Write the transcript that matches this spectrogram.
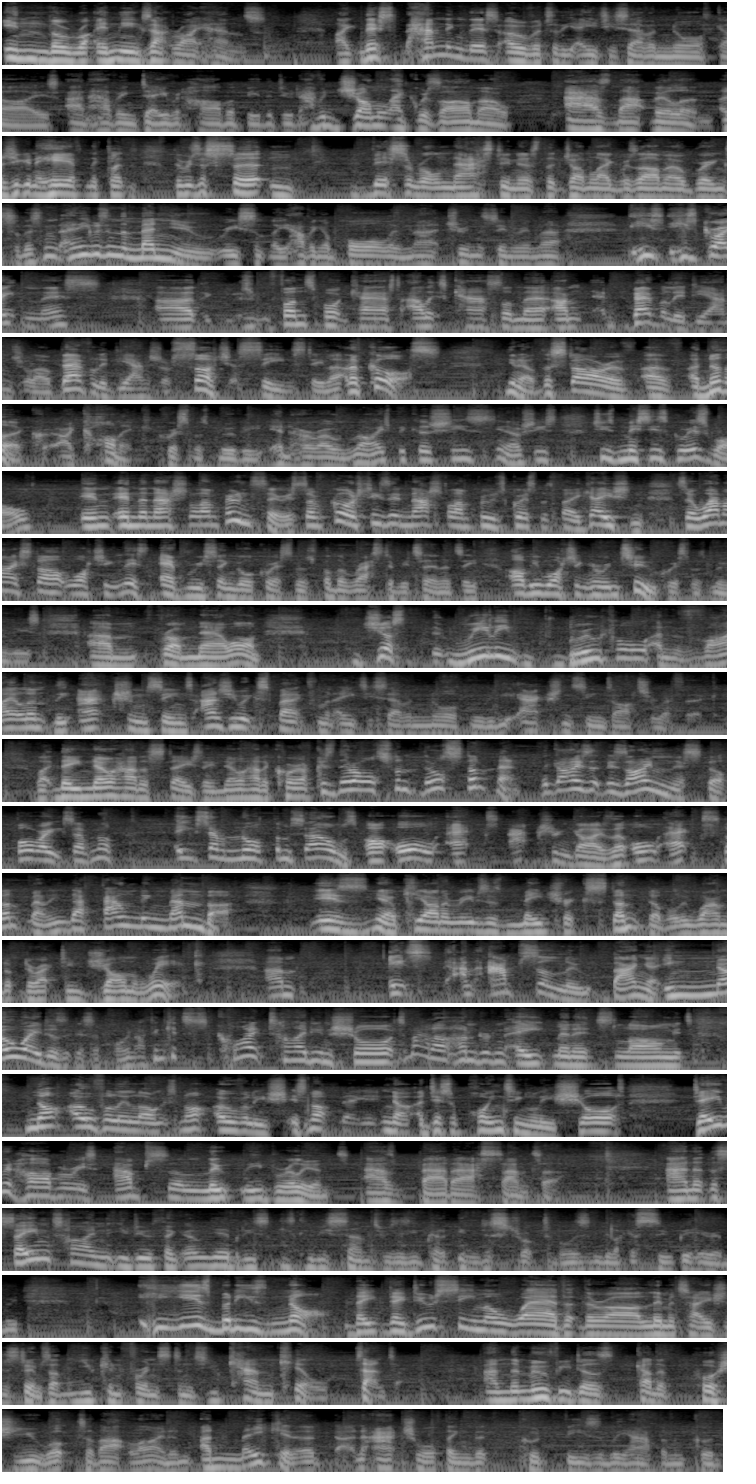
in the in the exact right hands. Like this, handing this over to the 87 North guys and having David Harbour be the dude, having John Leguizamo as that villain. As you can hear from the clip, there is a certain visceral nastiness that John Leguizamo brings to this. And he was in the menu recently, having a ball in that, chewing the scenery in that. He's he's great in this. Uh, fun sport cast, Alex Hassell in there, um, Beverly D'Angelo. Beverly D'Angelo, such a scene stealer, and of course. You know the star of, of another iconic Christmas movie in her own right because she's you know she's she's Mrs. Griswold in, in the National Lampoon series. So of course she's in National Lampoon's Christmas Vacation. So when I start watching this every single Christmas for the rest of eternity, I'll be watching her in two Christmas movies um, from now on. Just really brutal and violent. The action scenes, as you expect from an 87 North movie, the action scenes are terrific. Like they know how to stage, they know how to choreograph because they're all stunt, they're all stuntmen. The guys that design this stuff, 487 North, 87 North themselves are all ex action guys. They're all ex stuntmen. I mean, their founding member is, you know, Keanu Reeves' Matrix stunt double who wound up directing John Wick. Um, it's an absolute banger. In no way does it disappoint. I think it's quite tidy and short. It's about 108 minutes long. It's not overly long. It's not overly. Sh- it's not you know a disappointingly short. David Harbour is absolutely brilliant as badass Santa. And at the same time that you do think, oh yeah, but he's, he's going to be Santa, he's kind of indestructible, he's going to be like a superhero movie. He is, but he's not. They they do seem aware that there are limitations to him. So you can, for instance, you can kill Santa, and the movie does kind of push you up to that line and, and make it a, an actual thing that could feasibly happen, could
